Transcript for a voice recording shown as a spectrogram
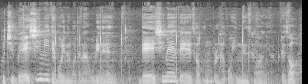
그렇지 외심이 돼버리는 거잖아. 우리는 내심에 대해서 공부를 하고 있는 상황이야. 그래서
